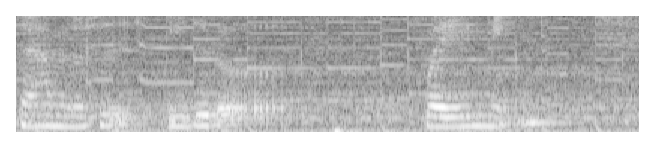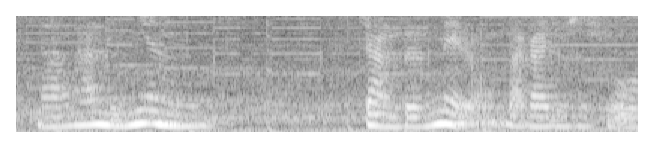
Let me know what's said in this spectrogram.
所以他们就是以这个为名。然后它里面讲的内容大概就是说，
